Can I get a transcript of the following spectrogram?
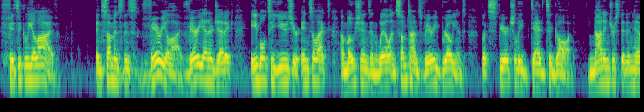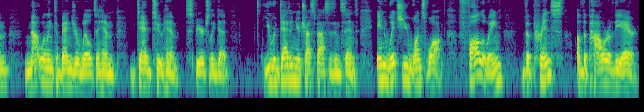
physically alive, in some instances, very alive, very energetic, able to use your intellect, emotions, and will, and sometimes very brilliant, but spiritually dead to God, not interested in Him, not willing to bend your will to Him, dead to Him, spiritually dead. You were dead in your trespasses and sins, in which you once walked, following the prince of the power of the air.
